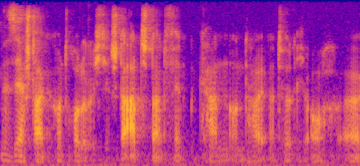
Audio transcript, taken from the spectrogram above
eine sehr starke Kontrolle durch den Staat stattfinden kann und halt natürlich auch äh,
